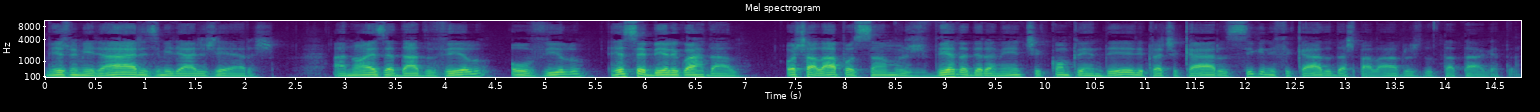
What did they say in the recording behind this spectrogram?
mesmo em milhares e milhares de eras. A nós é dado vê-lo, ouvi-lo, recebê-lo e guardá-lo. Oxalá possamos verdadeiramente compreender e praticar o significado das palavras do Tathagata.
